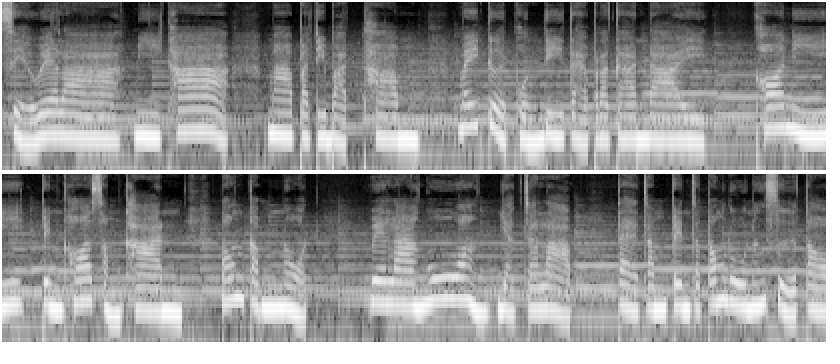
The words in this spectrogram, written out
เสียเวลา มีค่า มาปฏิบัติธรรม ไม่เกิดผลดีแต่ประการใด ข้อนี้เป็นข้อสำคัญ ต้องกำหนด เวลาง่วง อยากจะหลับ แต่จำเป็นจะต้องดูหนังสือต่อ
